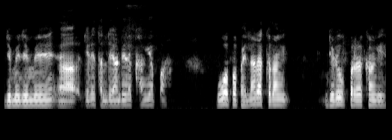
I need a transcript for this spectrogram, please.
ਜਿਵੇਂ ਜਿਵੇਂ ਜਿਹੜੇ ਥੱਲੇ ਆਂਡੇ ਰੱਖਾਂਗੇ ਆਪਾਂ, ਉਹ ਆਪਾਂ ਪਹਿਲਾਂ ਰੱਖ ਦਾਂਗੇ। ਜਿਹੜੇ ਉੱਪਰ ਰੱਖਾਂਗੇ,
